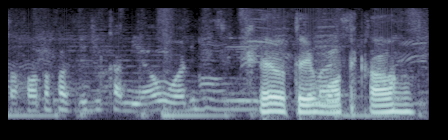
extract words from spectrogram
Só falta fazer de caminhão, ônibus e. É, eu tenho moto e carro.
